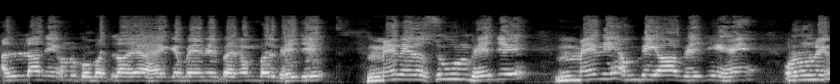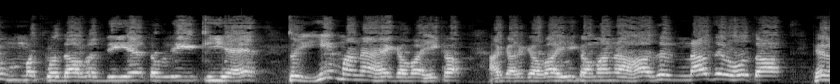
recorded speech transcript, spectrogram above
اللہ نے ان کو بتلایا ہے کہ میں نے پیغمبر بھیجے، میں نے رسول بھیجے، میں نے انبیاء بھیجے ہیں۔ انہوں نے امت کو دعوت دی ہے، تبلیغ کی ہے۔ تو یہ مانا ہے گواہی کا۔ اگر گواہی کا مانا حاضر ناظر ہوتا پھر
